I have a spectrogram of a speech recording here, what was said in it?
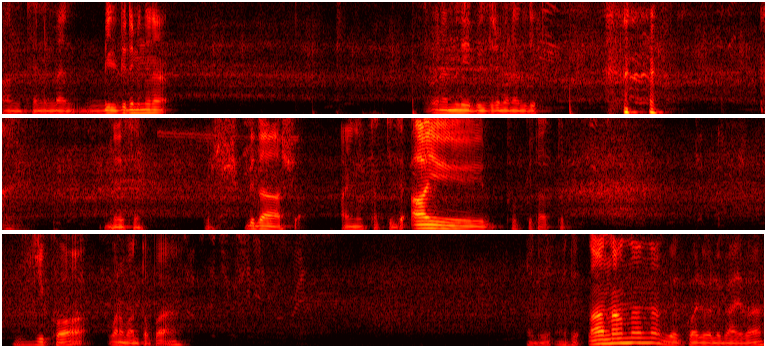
Antenin ben bildirimine önemli değil bildirim önemli değil. Neyse. Bir daha şu aynı taklidi. Ay çok kötü attım. Zico vuramadı topa. Hadi hadi. Lan lan lan lan. Evet gol öyle galiba.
